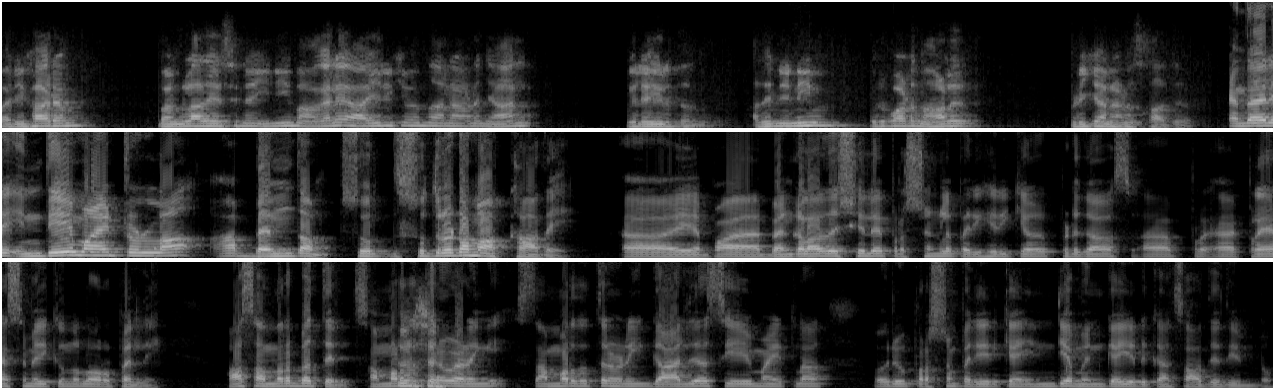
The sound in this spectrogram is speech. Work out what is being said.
പരിഹാരം ബംഗ്ലാദേശിന് ഇനിയും അകലെ ആയിരിക്കുമെന്നാണ് ഞാൻ വിലയിരുത്തുന്നത്. അതിന് ഇനിയും ഒരുപാട് നാൾ പിടിക്കാനാണ് സാധ്യത. എന്തായാലും ഇന്ത്യയുമായിട്ടുള്ള ആ ബന്ധം സുദൃഢമാക്കാതെ ബംഗ്ലാദേശിലെ പ്രശ്നങ്ങൾ പരിഹരിക്കപ്പെടുക പ്രയാസമായിരിക്കുന്നുള്ള ഉറപ്പല്ലേ? ആ സന്ദർഭത്തിൽ സമ്മർദ്ദത്തിന് വഴങ്ങി സമ്മർദ്ദത്തിന് വഴങ്ങി ഗാലിദാസിയുമായിട്ടുള്ള ഒരു പ്രശ്നം പരിഹരിക്കാൻ ഇന്ത്യ മുൻകൈ എടുക്കാൻ സാധ്യതയുണ്ടോ?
